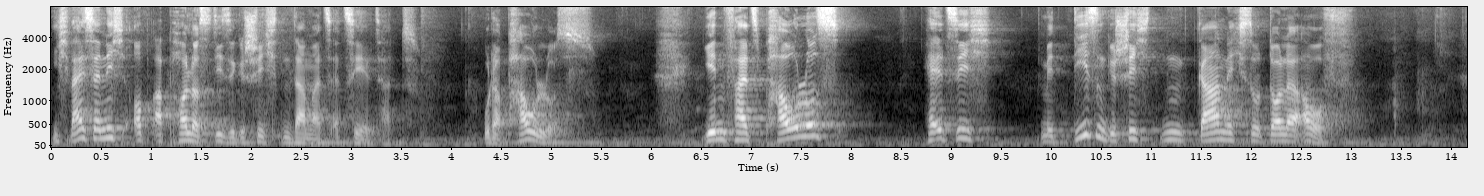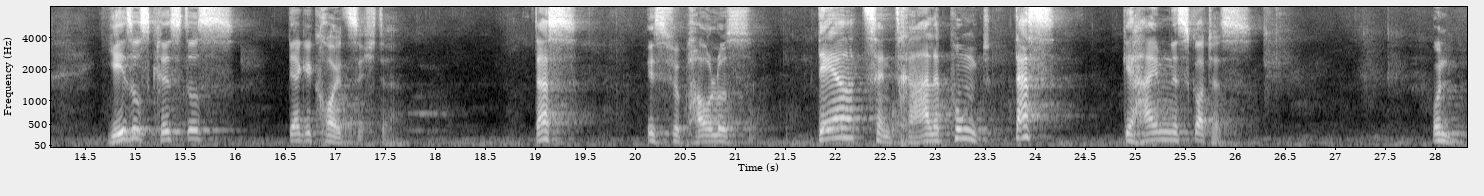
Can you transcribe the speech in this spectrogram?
Ich weiß ja nicht, ob Apollos diese Geschichten damals erzählt hat oder Paulus. Jedenfalls Paulus hält sich mit diesen Geschichten gar nicht so dolle auf. Jesus Christus, der Gekreuzigte. Das ist für Paulus der zentrale Punkt, das Geheimnis Gottes. Und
